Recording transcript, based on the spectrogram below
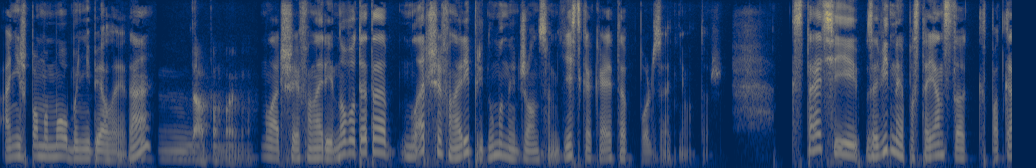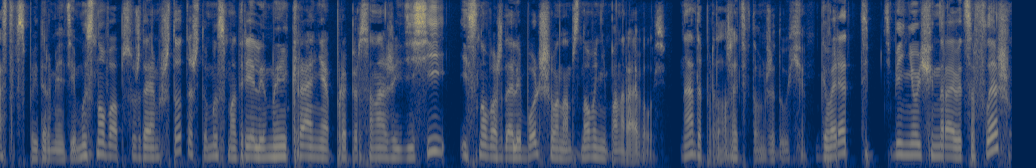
Они же, по-моему, оба не белые, да? Да, по-моему. Младшие фонари. Но вот это младшие фонари, придуманные Джонсом. Есть какая-то польза от него тоже. Кстати, завидное постоянство подкастов Спайдермедии. Мы снова обсуждаем что-то, что мы смотрели на экране про персонажей DC и снова ждали большего, нам снова не понравилось. Надо продолжать в том же духе. Говорят, тебе не очень нравится Флэш,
